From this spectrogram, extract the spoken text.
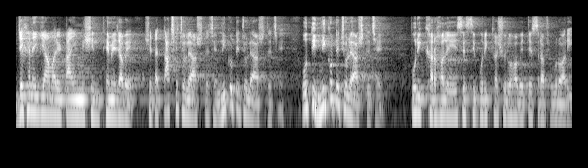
যেখানে গিয়ে আমার এই টাইম মেশিন থেমে যাবে, সেটা কাছে চলে আসতেছে, নিকটে চলে আসতেছে, অতি নিকটে চলে আসতেছে। পরীক্ষার হলে এসএসসি পরীক্ষা শুরু হবে তেসরা ফেব্রুয়ারি।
